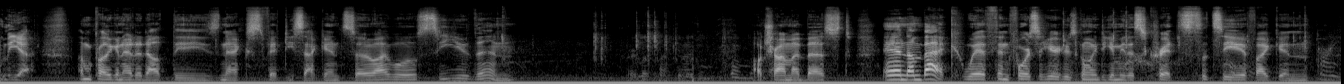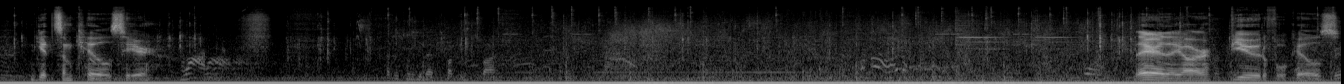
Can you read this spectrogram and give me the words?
But yeah, I'm probably going to edit out these next 50 seconds, so I will see you then. I'll try my best. And I'm back with Enforcer here who's going to give me this crits. Let's see if I can get some kills here. There they are. Beautiful kills.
